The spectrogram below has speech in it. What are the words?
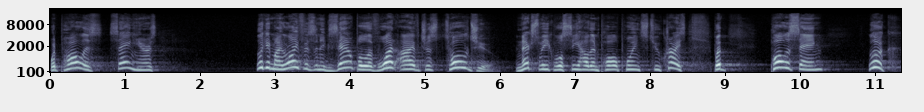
What Paul is saying here is look at my life as an example of what I've just told you. Next week, we'll see how then Paul points to Christ. But Paul is saying, look,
